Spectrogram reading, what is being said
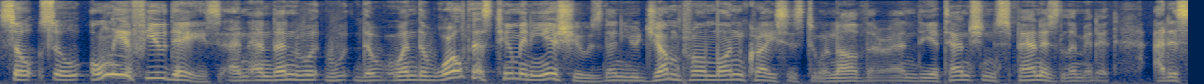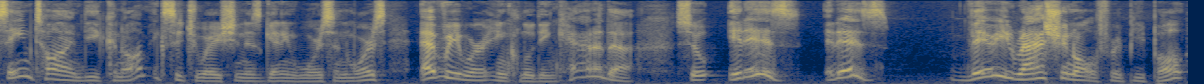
So so only a few days, and and then w- w- the, when the world has too many issues, then you jump from one crisis to another, and the attention span is limited. At the same time, the economic situation is getting worse and worse everywhere, including Canada. So it is it is very rational for people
